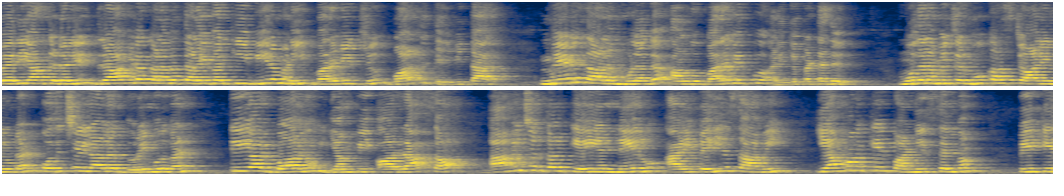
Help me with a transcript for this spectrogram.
பெரியார் திடலில் திராவிட கழக தலைவர் கி. வீரமணி வரவேற்று வாழ்த்து தெரிவித்தார். மேலதாளம் முழங்க அங்கு வரவேற்பு அளிக்கப்பட்டது. முதலமைச்சர் மு க ஸ்டாலினுடன் பொதுச் செயலாளர் Duraimurugan T R Baalu MP R Raja அமைச்சர்கள் K N Nehru I Periyasamy M R K Panneerselvam P K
